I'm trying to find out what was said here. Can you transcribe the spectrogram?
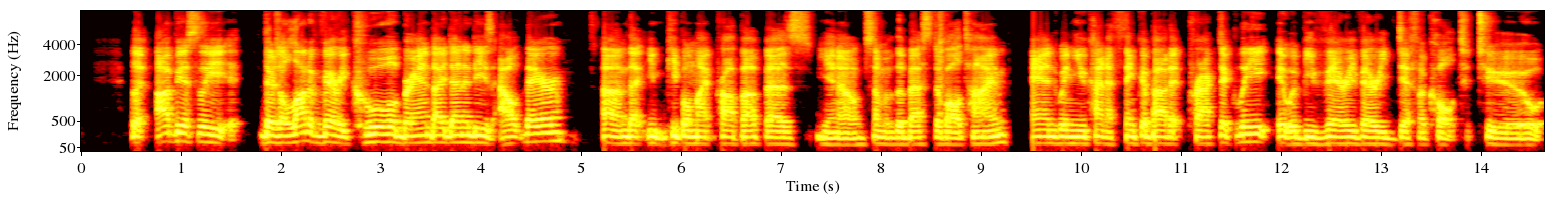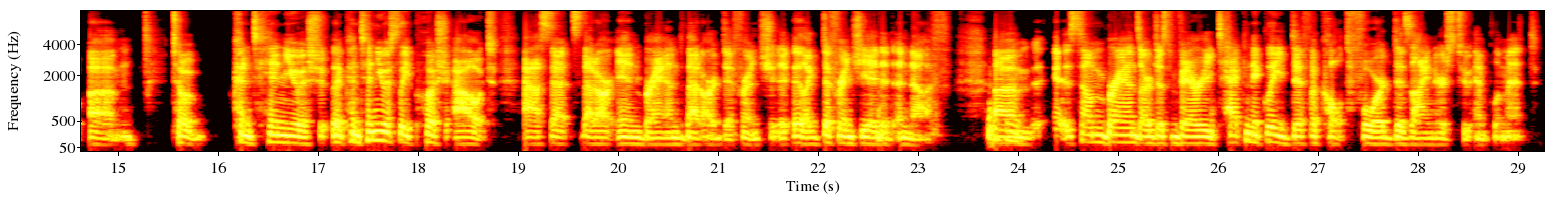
like, obviously there's a lot of very cool brand identities out there um, that you, people might prop up as, you know, some of the best of all time. And when you kind of think about it practically, it would be very, very difficult to um, to continuous continuously push out assets that are in brand that are differentiated like differentiated enough. Mm-hmm. Um, some brands are just very technically difficult for designers to implement.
